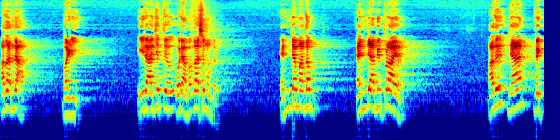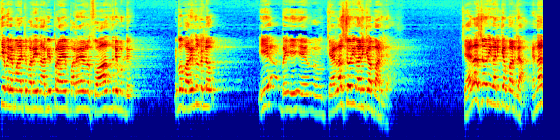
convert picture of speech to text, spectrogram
അതല്ല വഴി. ഈ രാജ്യത്ത് ഒരു അവകാശമുണ്ട്. എന്റെ മതം എന്റെ അഭിപ്രായം അത് ഞാൻ വ്യക്തിപരമായിട്ട് പറയുന്ന അഭിപ്രായം പറയാനുള്ള സ്വാതന്ത്ര്യമുണ്ട്. ഇപ്പൊ പറയുന്നുണ്ടല്ലോ ഈ കേരള സ്റ്റോറി കാണിക്കാൻ പാടില്ല. കേരള സ്റ്റോറി കാണിക്കാൻ പാടില്ല. എന്നാൽ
